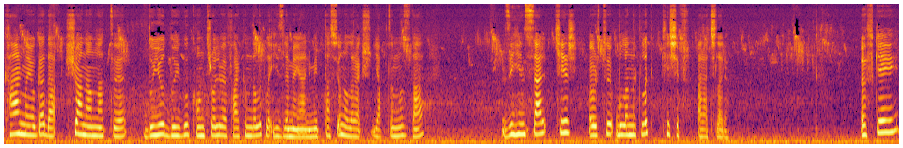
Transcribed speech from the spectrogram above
Karma Yoga da şu an anlattığı duyu, duygu, kontrolü ve farkındalıkla izleme yani meditasyon olarak yaptığımızda zihinsel kir, örtü, bulanıklık, keşif araçları. Öfkeyi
